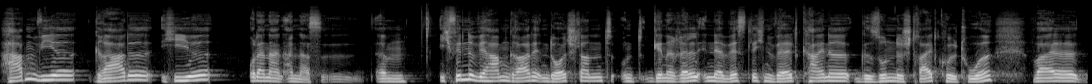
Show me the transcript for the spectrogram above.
Haben wir gerade hier, oder nein, anders. äh, Ähm, ich finde, wir haben gerade in Deutschland und generell in der westlichen Welt keine gesunde Streitkultur, weil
